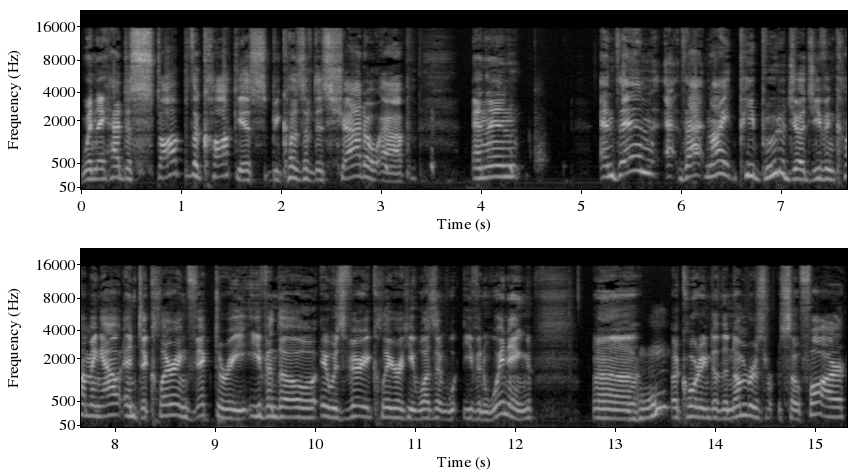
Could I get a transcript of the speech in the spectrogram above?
when they had to stop the caucus because of this shadow app, and then and then at that night, Pete Buttigieg even coming out and declaring victory, even though it was very clear he wasn't w- even winning, uh, according to the numbers so far.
